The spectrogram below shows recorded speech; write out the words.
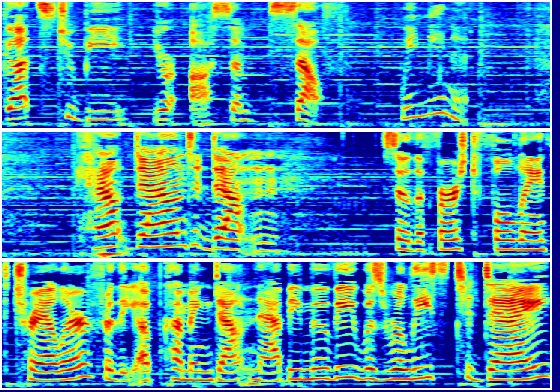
guts to be your awesome self. We mean it. Countdown to Downton. So, the first full length trailer for the upcoming Downton Abbey movie was released today,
